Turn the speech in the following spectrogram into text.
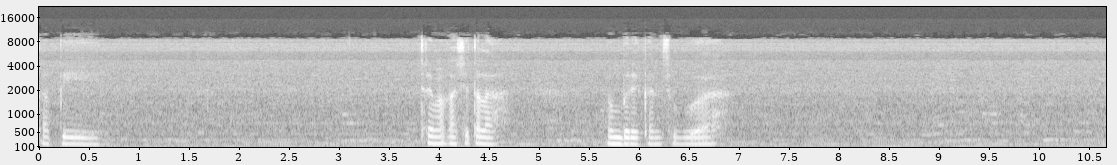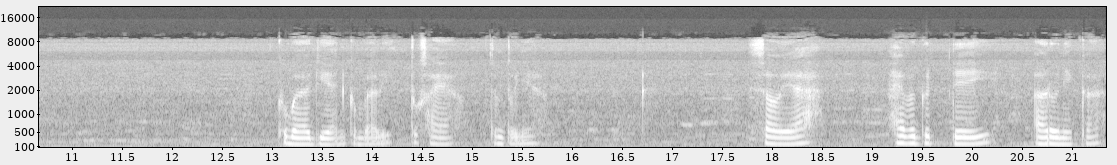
tapi terima kasih telah memberikan sebuah kebahagiaan kembali untuk saya tentunya. So yeah, have a good day, Arunika,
